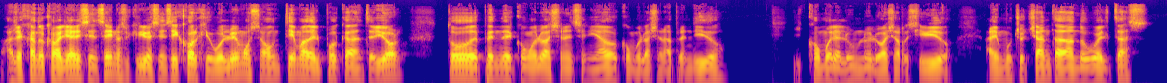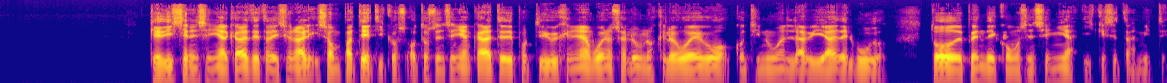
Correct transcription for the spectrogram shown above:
Alejandro Cavaliari Sensei nos escribe, Sensei Jorge, volvemos a un tema del podcast anterior, todo depende de cómo lo hayan enseñado, cómo lo hayan aprendido y cómo el alumno lo haya recibido. Hay mucho chanta dando vueltas que dicen enseñar karate tradicional y son patéticos. Otros enseñan karate deportivo y generan buenos alumnos que luego continúan la vía del budo. Todo depende de cómo se enseña y qué se transmite.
